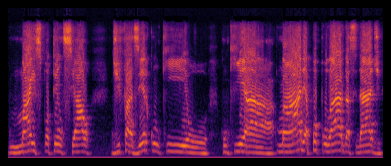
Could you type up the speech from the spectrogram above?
mais potencial de fazer com que, o, com que a, uma área popular da cidade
